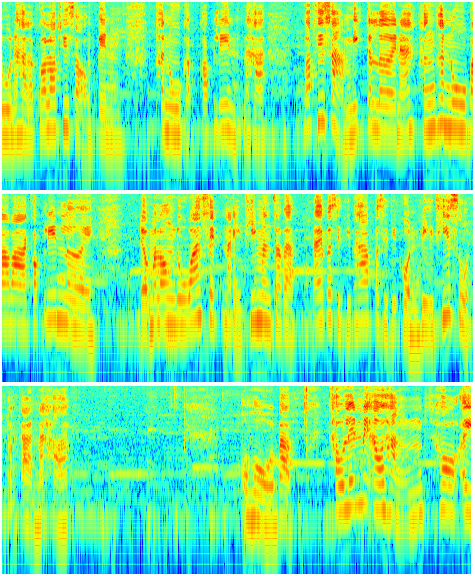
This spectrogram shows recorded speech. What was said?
ดูนะคะ แล้วก็รอบที่ 2 เป็นธนูกับกอบลินนะคะ รอบที่ 3 มิกกันเลยนะ ทั้งธนูบาบากอบลินเลย เดี๋ยวมาลองดูว่าเซตไหนที่มันจะแบบได้ประสิทธิภาพประสิทธิผลดีที่สุดละกันนะคะ โอ้โหแบบเขาเล่นไม่เอาถังทอเอ้ย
